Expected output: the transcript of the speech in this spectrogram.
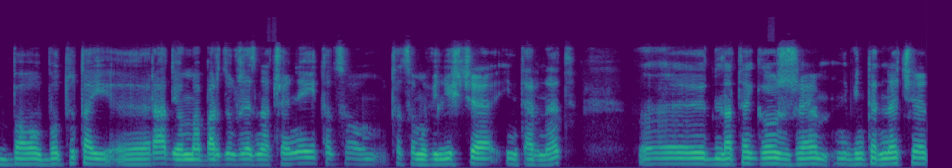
bo, bo tutaj e, radio ma bardzo duże znaczenie i to co, to, co mówiliście, internet, e, dlatego że w internecie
